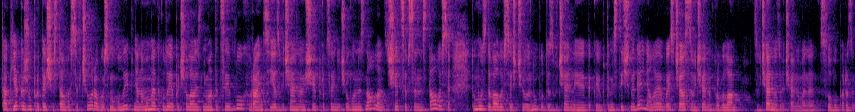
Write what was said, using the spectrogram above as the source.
Так, я кажу про те, що сталося вчора, 8 липня. На момент, коли я почала знімати цей влог вранці, я, звичайно, ще про це нічого не знала, ще це все не сталося. Тому здавалося, що ну, буде звичайний такий оптимістичний день, але весь час, звичайно, провела. Звичайно, звичайно, у мене слово паразит.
